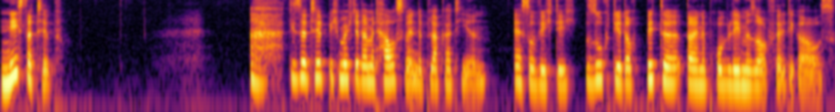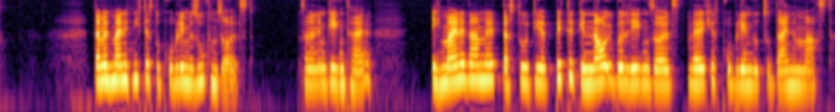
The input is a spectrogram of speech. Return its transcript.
Nächster Tipp. Dieser Tipp, ich möchte damit Hauswände plakatieren. Er ist so wichtig. Such dir doch bitte deine Probleme sorgfältiger aus. Damit meine ich nicht, dass du Probleme suchen sollst, sondern im Gegenteil. Ich meine damit, dass du dir bitte genau überlegen sollst, welches Problem du zu deinem machst.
